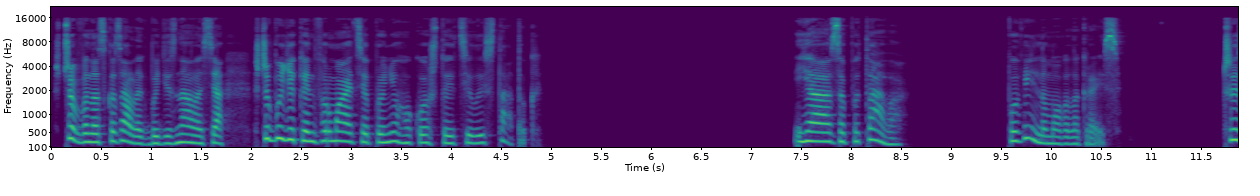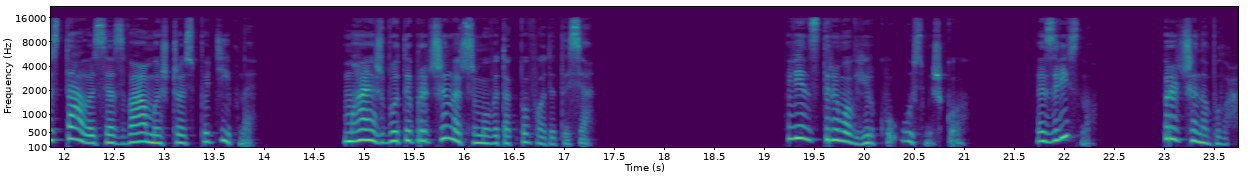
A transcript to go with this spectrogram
Що б вона сказала, якби дізналася, що будь-яка інформація про нього коштує цілий статок. Я запитала, повільно мовила Грейс, чи сталося з вами щось подібне? Має ж бути причина, чому ви так поводитеся. Він стримав гірку усмішку. Звісно, причина була.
